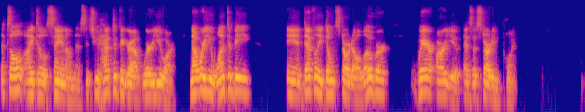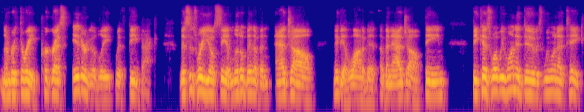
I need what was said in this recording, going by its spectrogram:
That's all ITIL is saying on this is you have to figure out where you are, not where you want to be, and definitely don't start all over. Where are you as a starting point? Number three, progress iteratively with feedback. This is where you'll see a little bit of an agile, maybe a lot of it of an agile theme, because what we want to do is we want to take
